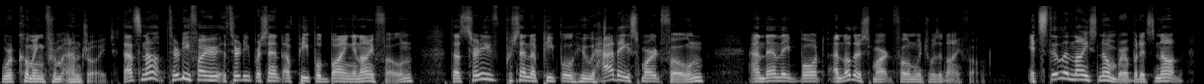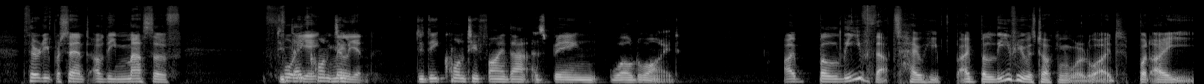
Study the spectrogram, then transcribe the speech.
were coming from Android. That's not 35, 30% of people buying an iPhone. That's 30% of people who had a smartphone and then they bought another smartphone, which was an iPhone. It's still a nice number, but it's not 30% of the massive Did they 48 quanti- million. Did he quantify that as being worldwide? I believe that's how he. I believe he was talking worldwide, but I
